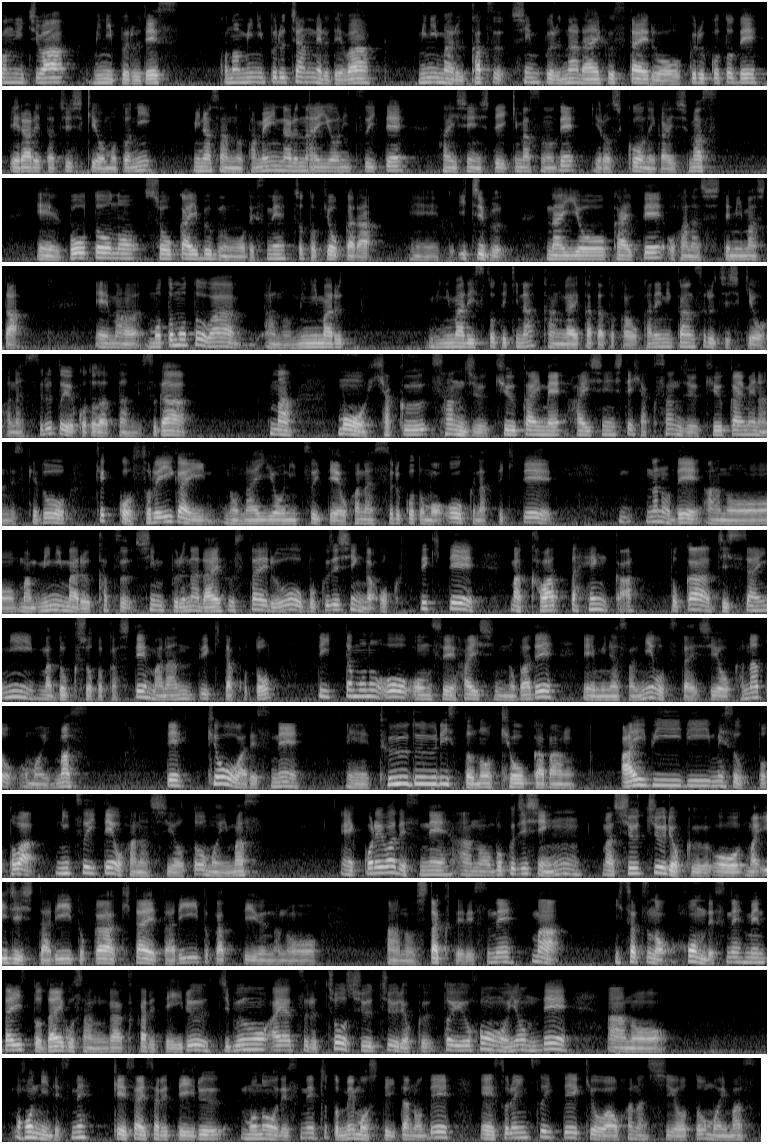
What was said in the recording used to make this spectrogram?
こんにちは、ミニプルです。このミニプルチャンネルでは、ミニマルかつシンプルなライフスタイルを送ることで得られた知識をもとに、皆さんのためになる内容について配信していきますので、よろしくお願いします。えー冒頭の紹介部分をですね、ちょっと今日から、えーと一部内容を変えてお話ししてみました。えーまあ、もともとはあのミニマルミニマリスト的な考え方とかお金に関する知識をお話しするということだったんですがまあもう139回目配信して139回目なんですけど結構それ以外の内容についてお話しすることも多くなってきてなのであの、まあ、ミニマルかつシンプルなライフスタイルを僕自身が送ってきて、まあ、変わった変化とか実際にまあ読書とかして学んできたことっていったものを音声配信の場で、え皆さんにお伝えしようかなと思います。で、今日はですね、えー、ToDo リストの強化版 IBD メソッドとはについてお話ししようと思います。えこれはですね、あの僕自身、まあ、集中力を、まあ、維持したりとか鍛えたりとかっていうのをあのしたくてですね、まあ一冊の本ですね、メンタリスト DAIGO さんが書かれている自分を操る超集中力という本を読んで、あの、本にですね、掲載されているものをですね、ちょっとメモしていたので、えそれについて今日はお話ししようと思います。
